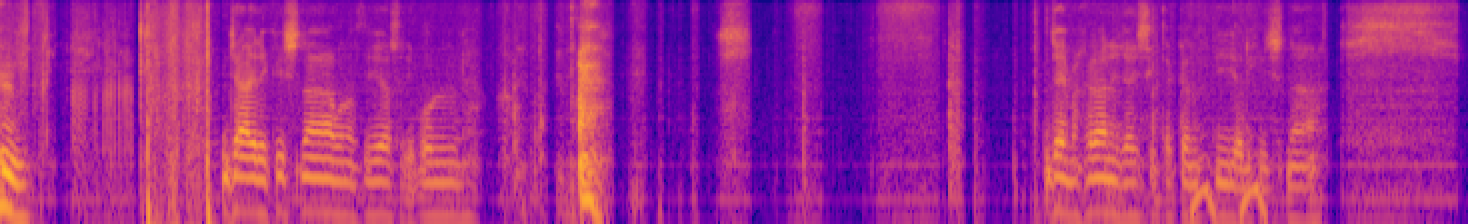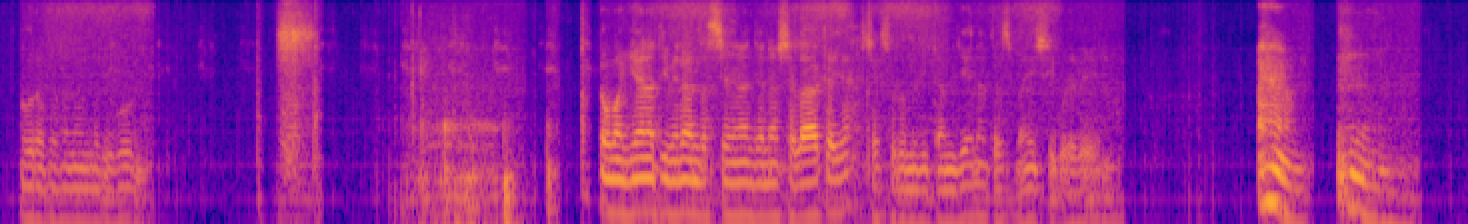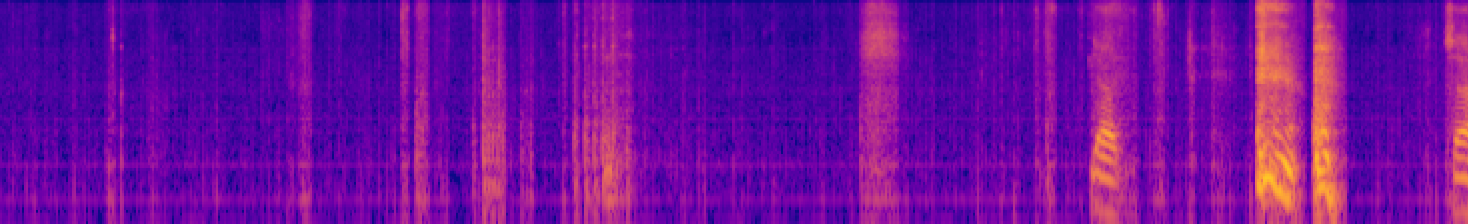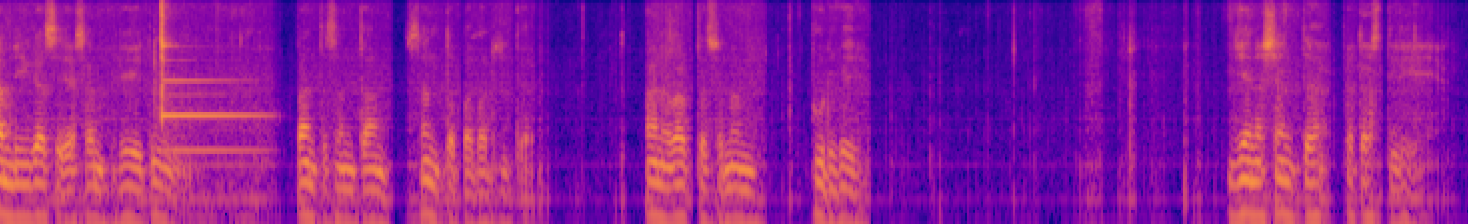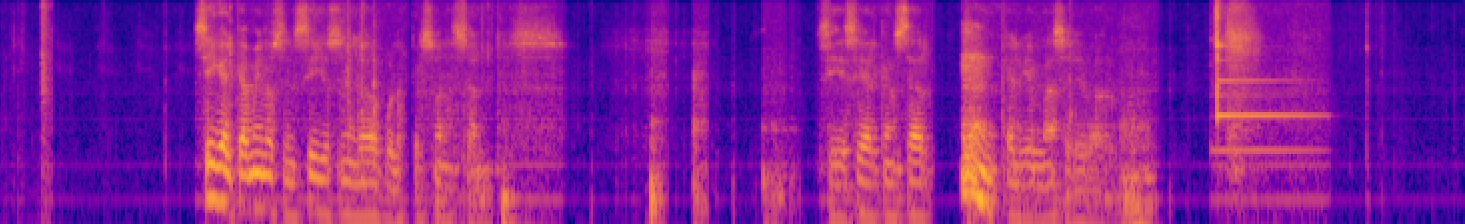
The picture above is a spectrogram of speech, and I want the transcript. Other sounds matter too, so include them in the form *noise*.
*clears throat* Jai Hare Krishna, buenos días, Haribol. *clears throat* Jai Maharani, Jai Sita Kanti, Hare Krishna. Ahora Pramananda Haribol. Om Jnana Timiranda Syananjana Shalakaya, Chaksurumilitam Jena, Tasmai Shri *clears throat* Gurave Namaha. Jai. Sambiga se samhetu panta santam santa pavarjita anavakta samam purve llena santa patastire. Sigue el camino sencillo señalado por las personas santas. Si desea alcanzar el bien más elevado.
